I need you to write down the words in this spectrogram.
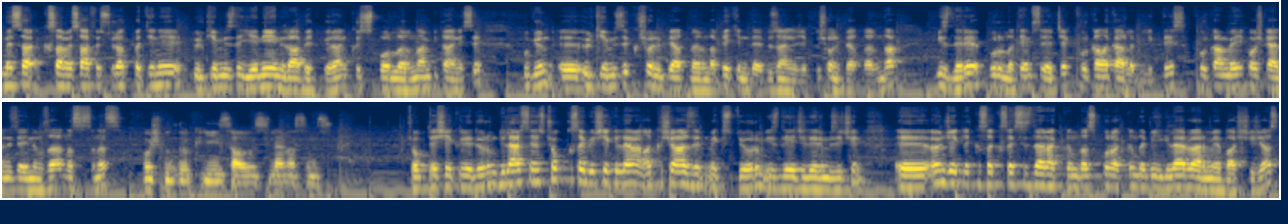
mesa kısa mesafe sürat pateni ülkemizde yeni yeni rağbet gören kış sporlarından bir tanesi. Bugün e, ülkemizi kış olimpiyatlarında Pekin'de düzenlenecek kış olimpiyatlarında bizleri gururla temsil edecek Furkan Akar'la birlikteyiz. Furkan Bey hoş geldiniz yayınımıza. Nasılsınız? Hoş bulduk. İyi sağ olun. Sizler nasılsınız? Çok teşekkür ediyorum. Dilerseniz çok kısa bir şekilde hemen akışı arz etmek istiyorum izleyicilerimiz için. Ee, öncelikle kısa kısa sizler hakkında, spor hakkında bilgiler vermeye başlayacağız.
